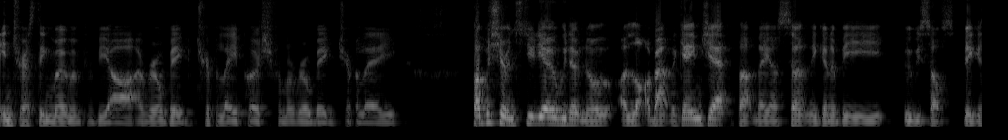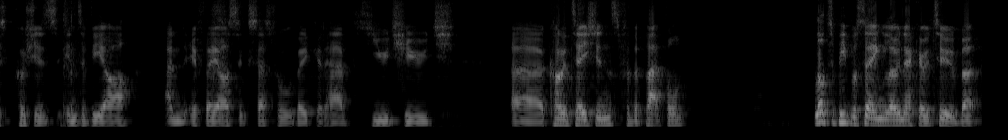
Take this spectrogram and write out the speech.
interesting moment for VR, a real big AAA push from a real big AAA publisher and studio. We don't know a lot about the games yet, but they are certainly going to be Ubisoft's biggest pushes into VR. And if they are successful, they could have huge, huge uh, connotations for the platform. Lots of people saying Lone Echo 2, but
